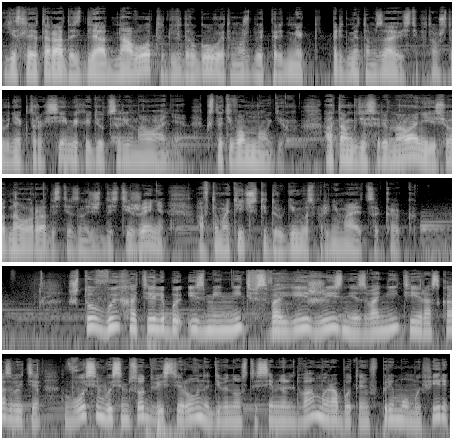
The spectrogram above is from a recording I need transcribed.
если это радость для одного, то для другого это может быть предмет, предметом зависти. Потому что в некоторых семьях идет соревнование. Кстати, во многих. А там, где соревнование, если у одного радость, это значит достижение, автоматически другим воспринимается как что вы хотели бы изменить в своей жизни? Звоните и рассказывайте. 8 800 200 ровно 9702. Мы работаем в прямом эфире.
